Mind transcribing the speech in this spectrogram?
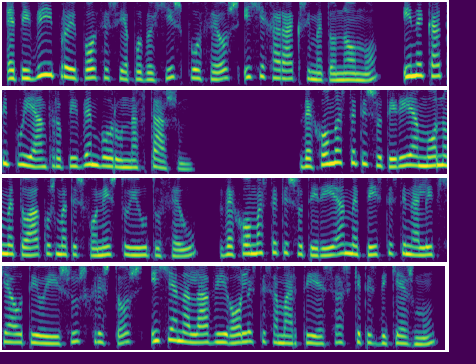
Επειδή η προπόθεση αποδοχής που ο Θεός είχε χαράξει με τον νόμο, είναι κάτι που οι άνθρωποι δεν μπορούν να φτάσουν. Δεχόμαστε τη σωτηρία μόνο με το άκουσμα της φωνής του ιού του Θεού, δεχόμαστε τη σωτηρία με πίστη στην αλήθεια ότι ο Ιησούς Χριστός είχε αναλάβει όλες τις αμαρτίες σας και τις δικές μου,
